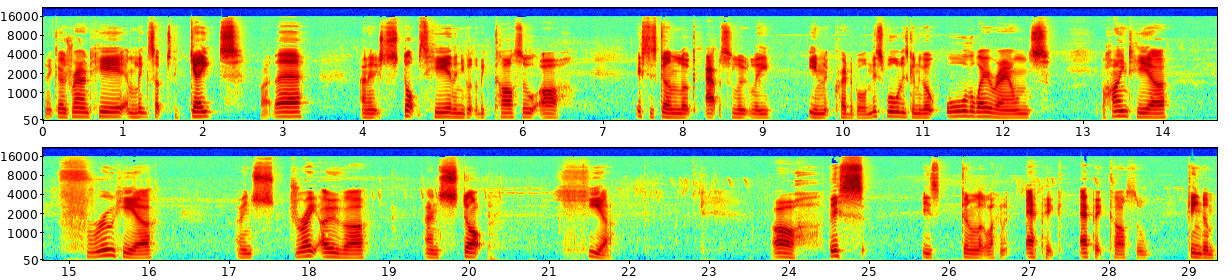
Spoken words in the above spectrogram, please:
And it goes round here and links up to the gate, right there. And then it stops here, and then you've got the big castle. Oh, this is going to look absolutely incredible. And this wall is going to go all the way around, behind here, through here, I mean straight over and stop here. Oh, this is going to look like an epic, epic castle kingdom.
